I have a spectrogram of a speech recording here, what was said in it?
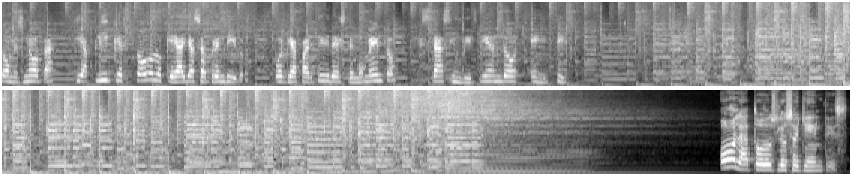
tomes nota y apliques todo lo que hayas aprendido, porque a partir de este momento estás invirtiendo en ti. Hola a todos los oyentes.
